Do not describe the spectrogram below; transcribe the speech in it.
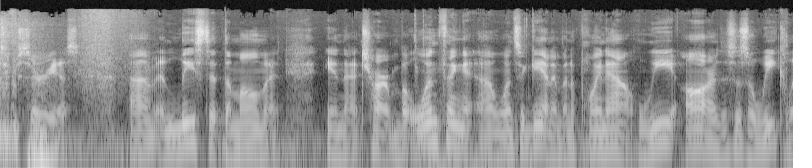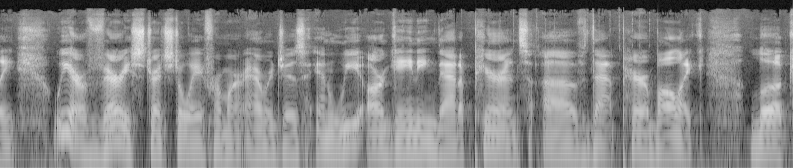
too serious, um, at least at the moment in that chart. But one thing, uh, once again, I'm going to point out, we are, this is a weekly, we are very stretched away from our averages and we are gaining that appearance of that parabolic look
